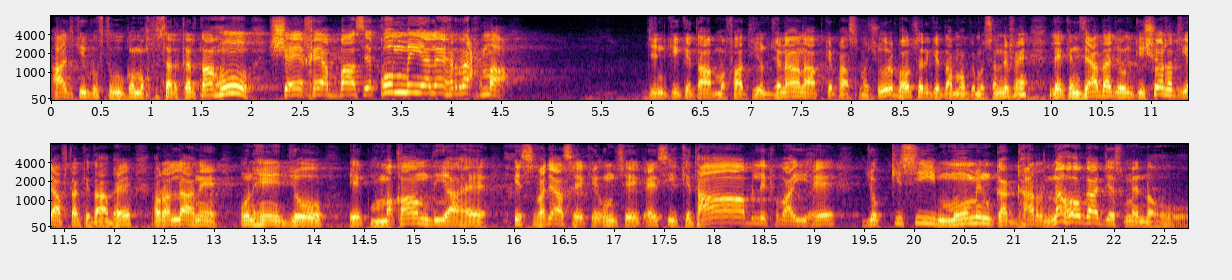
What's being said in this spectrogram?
آج کی گفتگو کو مختصر کرتا ہوں، شیخ عباس قمی علیہ الرحمہ۔ جن کی کتاب مفاتیح الجنان آپ کے پاس مشہور ہے، بہت ساری کتابوں کے مصنف ہیں، لیکن زیادہ جو ان کی شہرت یافتہ کتاب ہے، اور اللہ نے انہیں جو ایک مقام دیا ہے اس وجہ سے کہ ان سے ایک ایسی کتاب لکھوائی ہے جو کسی مومن کا گھر نہ ہوگا جس میں نہ ہو۔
